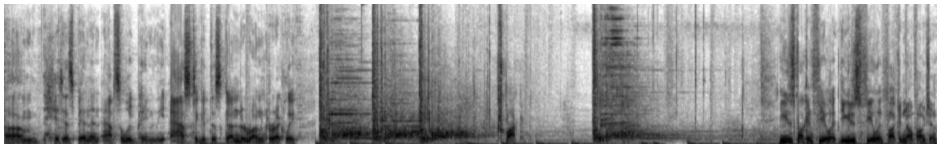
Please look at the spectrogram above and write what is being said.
um, it has been an absolute pain in the ass to get this gun to run correctly. Fuck. You can just fucking feel it. You can just feel it fucking malfunction.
